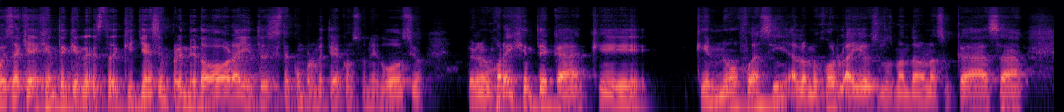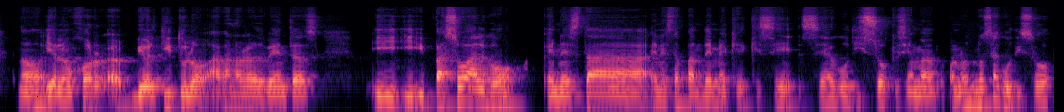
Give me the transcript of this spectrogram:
pues aquí hay gente que, que ya es emprendedora y entonces está comprometida con su negocio, pero a lo mejor hay gente acá que, que no fue así, a lo mejor a ellos los mandaron a su casa, ¿no? Y a lo mejor ah, vio el título, ah, van a hablar de ventas, y, pasó algo en esta, en esta pandemia que, que se, se, agudizó, que se llama, o no, no se agudizó,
